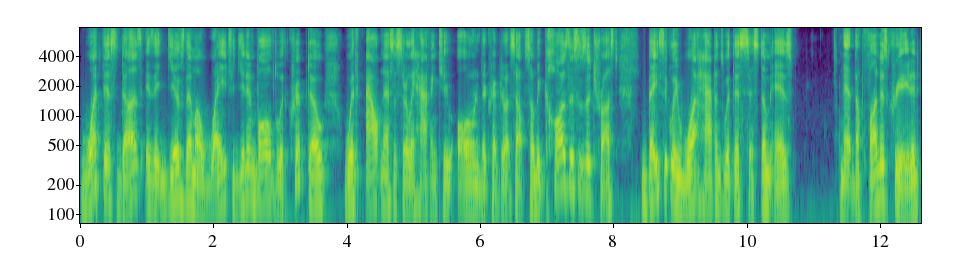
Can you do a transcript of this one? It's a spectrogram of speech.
What this does is it gives them a way to get involved with crypto without necessarily having to own the crypto itself. So because this is a trust, basically what happens with this system is that the fund is created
